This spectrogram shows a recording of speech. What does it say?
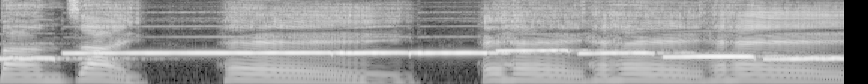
々歳、へい。へへいへへいへへいへいへい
